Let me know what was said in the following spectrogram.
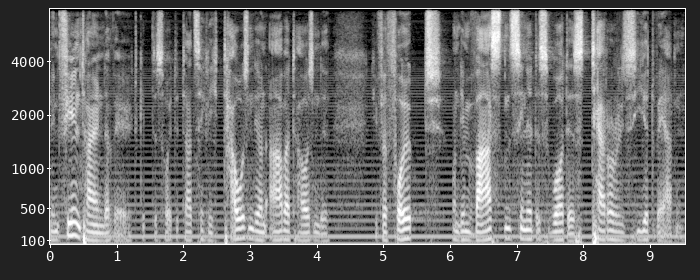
In vielen Teilen der Welt gibt es heute tatsächlich Tausende und Abertausende, die verfolgt und im wahrsten Sinne des Wortes terrorisiert werden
